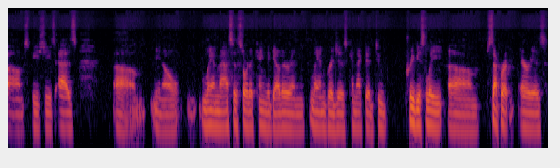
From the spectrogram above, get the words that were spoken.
um, species as um, you know land masses sort of came together and land bridges connected to previously um, separate areas.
